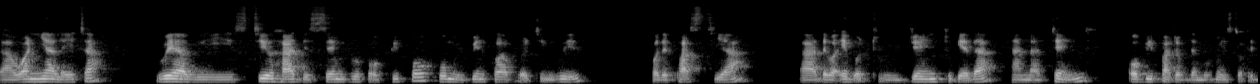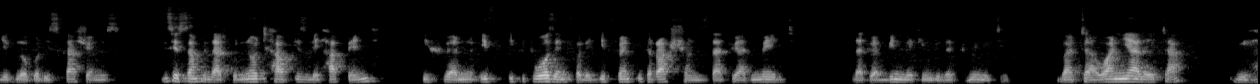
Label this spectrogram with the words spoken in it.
uh, one year later, where we still had the same group of people whom we've been collaborating with for the past year. Uh, they were able to join together and attend or be part of the movement strategy global discussions. This is something that could not have easily happened if, we had, if, if it wasn't for the different interactions that we had made, that we had been making with the community. But uh, one year later, we,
